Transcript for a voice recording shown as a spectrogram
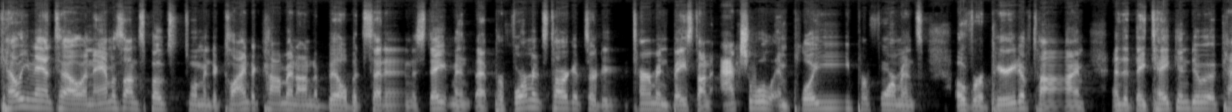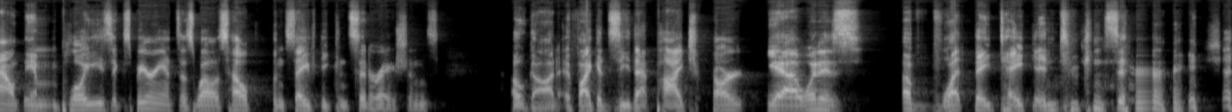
Kelly Nantel, an Amazon spokeswoman, declined to comment on the bill, but said in a statement that performance targets are determined based on actual employee performance over a period of time and that they take into account the employee's experience as well as health and safety considerations. Oh, God, if I could see that pie chart Yeah. What is? of what they take into consideration.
